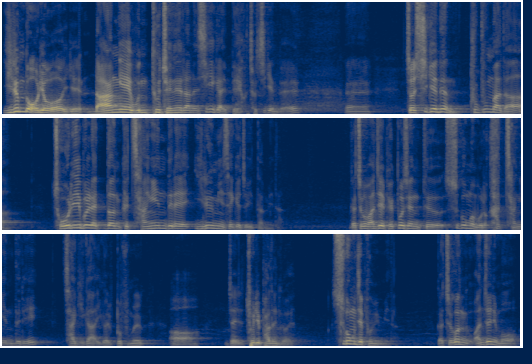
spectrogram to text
이름도 어려워 이게 랑의 운투 제네라는 시계가 있대요. 저 시계인데 예, 저 시계는 부품마다 조립을 했던 그 장인들의 이름이 새겨져 있답니다. 그러니까 저거 완전히 100% 수공업으로 각 장인들이 자기가 이걸 부품을 어, 이제 조립하는 거예요. 수공 제품입니다. 그러니까 저건 완전히 뭐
